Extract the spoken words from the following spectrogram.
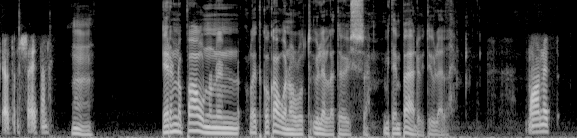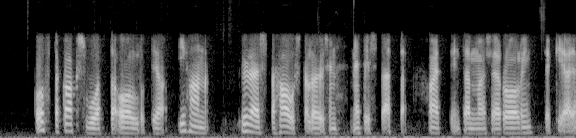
käytännössä etänä. Hmm. Erno Paunonen, oletko kauan ollut Ylellä töissä? Miten päädyit Ylelle? Mä oon nyt kohta kaksi vuotta ollut ja ihan yleistä hausta löysin netistä, että haettiin tämmöiseen rooliin tekijää ja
